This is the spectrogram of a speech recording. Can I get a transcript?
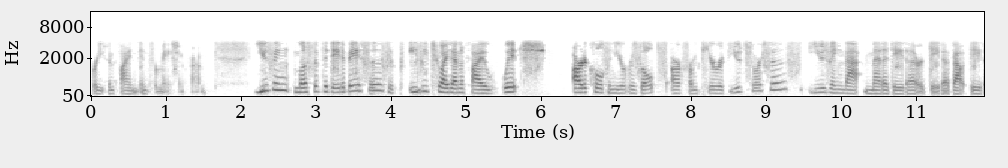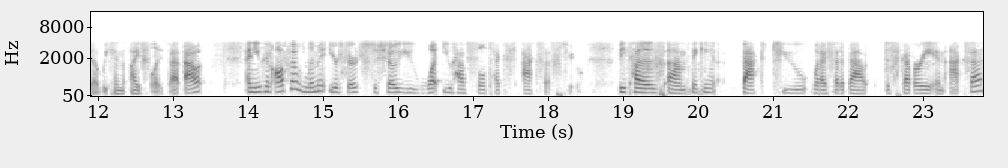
where you can find information from. Using most of the databases, it's easy to identify which articles and your results are from peer-reviewed sources. Using that metadata or data about data, we can isolate that out. And you can also limit your search to show you what you have full text access to. Because um, thinking back to what I said about discovery and access,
